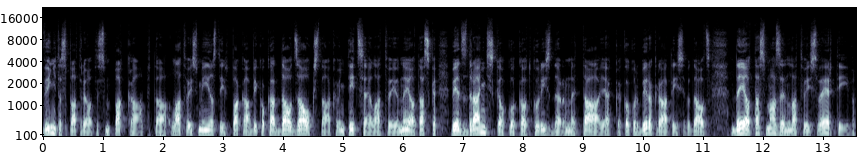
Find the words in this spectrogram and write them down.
viņu tas patriotismu pakāpe, tā Latvijas mīlestības pakāpe bija kaut kāda daudz augstāka. Viņi ticēja Latvijai. Ne jau tas, ka viens draņķis kaut ko kaut kur izdara, ne tā, ja, ka kaut kur birokrātijas ir daudz. Ne jau tas mazina Latvijas vērtību.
